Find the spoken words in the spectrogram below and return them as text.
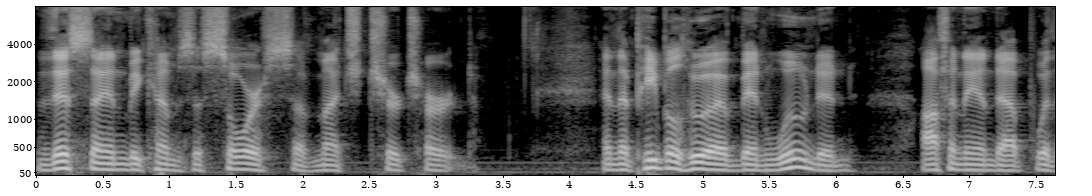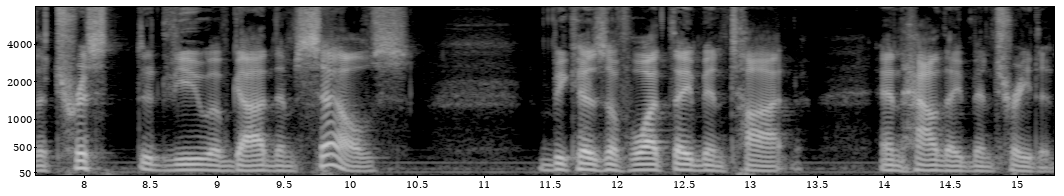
This then becomes the source of much church hurt. And the people who have been wounded often end up with a twisted view of God themselves because of what they've been taught and how they've been treated.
